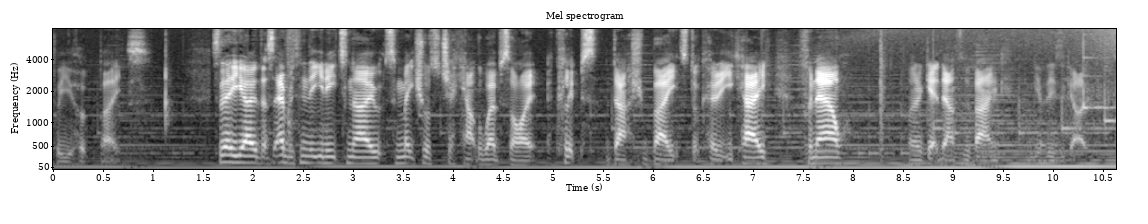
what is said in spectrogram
for your hook baits. So there you go, that's everything that you need to know. So make sure to check out the website, eclipse-baits.co.uk. For now, I'm gonna get down to the bank and give these a go.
